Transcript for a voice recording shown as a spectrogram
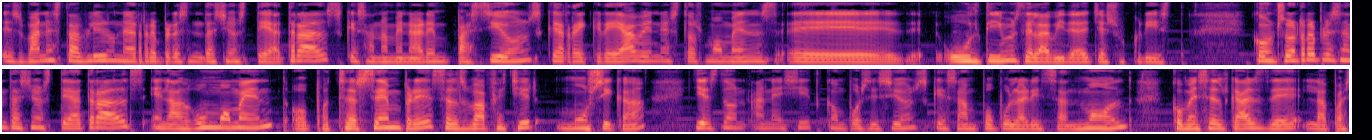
es van establir unes representacions teatrals que s'anomenaren passions que recreaven estos moments eh, últims de la vida de Jesucrist. Com són representacions teatrals, en algun moment, o potser sempre, se'ls va afegir música i és d'on han eixit composicions que s'han popularitzat molt, com és el cas de La Passió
